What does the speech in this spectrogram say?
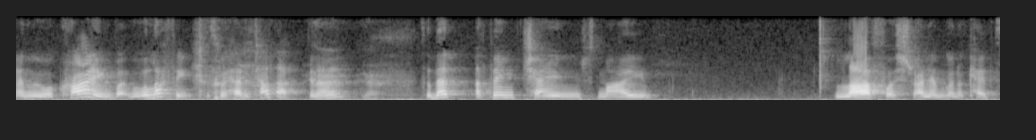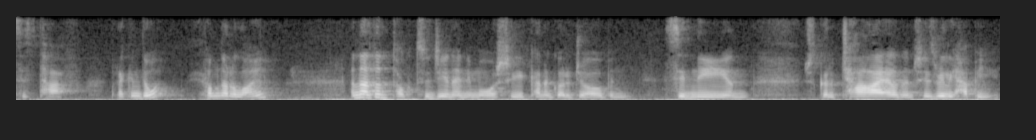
And we were crying, but we were laughing because we had each other, you know. Yeah, yeah. So that I think changed my love for Australia. I'm going, okay, this is tough, but I can do it if I'm not alone. And I don't talk to Jean anymore. She kind of got a job in Sydney and she's got a child and she's really happy.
